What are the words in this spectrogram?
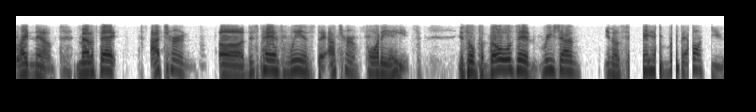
right now. Matter of fact, I turned uh this past Wednesday. I turned 48. And so for those that reach out, you know, say happy birthday, I want you.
